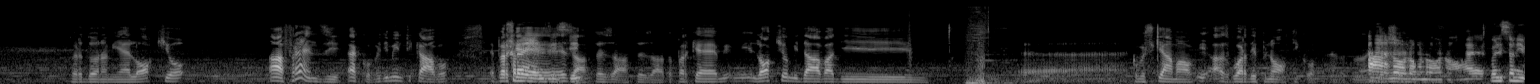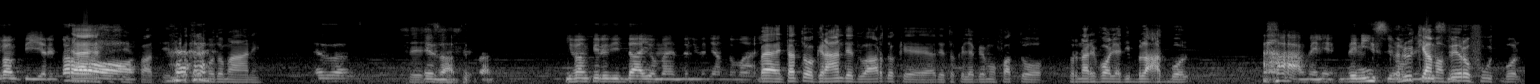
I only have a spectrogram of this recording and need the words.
perdonami, è l'occhio... Ah, Frenzy! Ecco, mi dimenticavo. È perché... Frenzy, esatto, sì. esatto, esatto. Perché l'occhio mi dava di... Eh, come si chiama? A sguardo ipnotico. Eh, ah, no, no, no, no. Eh, quelli sono i vampiri, però... Eh, sì, sì, infatti, li vedremo domani. Esatto. Sì, esatto, sì, esatto. I vampiri di Diomed li vediamo domani. Beh, intanto grande Edoardo che ha detto che gli abbiamo fatto tornare voglia di Blood Bowl. Ah, benissimo. Lui benissimo. chiama vero football.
